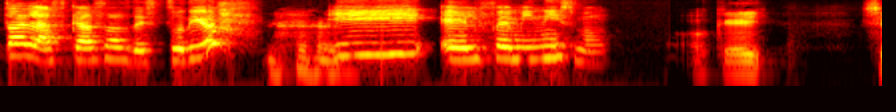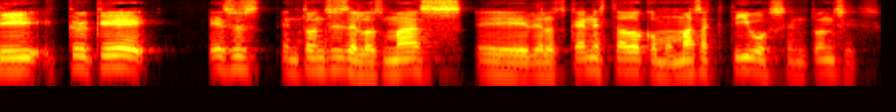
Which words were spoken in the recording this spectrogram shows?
todas las casas de estudio y el feminismo. Ok. Sí, creo que eso es entonces de los más, eh, de los que han estado como más activos entonces.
